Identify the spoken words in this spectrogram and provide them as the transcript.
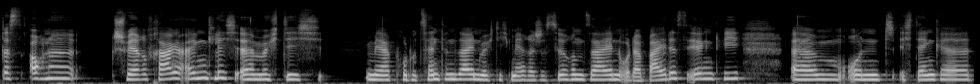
Das ist auch eine schwere Frage eigentlich. Äh, möchte ich mehr Produzentin sein? Möchte ich mehr Regisseurin sein oder beides irgendwie? Ähm, und ich denke,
